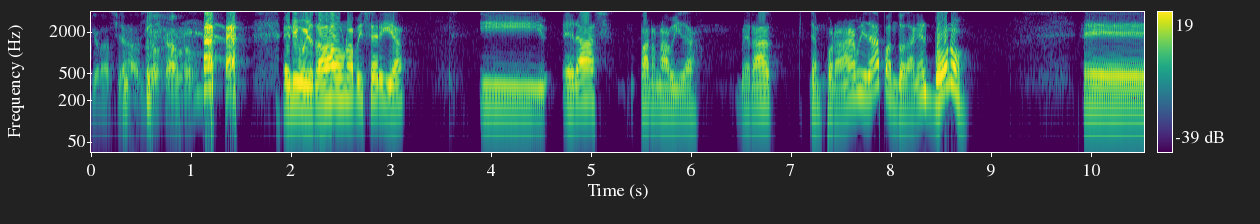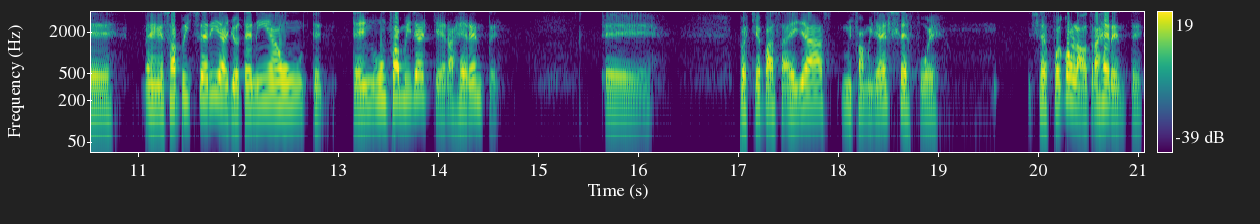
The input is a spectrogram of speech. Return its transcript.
Gracias a Dios, cabrón. Anyway, yo trabajaba en una pizzería y era para Navidad. Era temporada de Navidad cuando dan el bono. Eh, en esa pizzería yo tenía un, te- tengo un familiar que era gerente. Eh, pues qué pasa, ella, mi familiar se fue. Se fue con la otra gerente.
